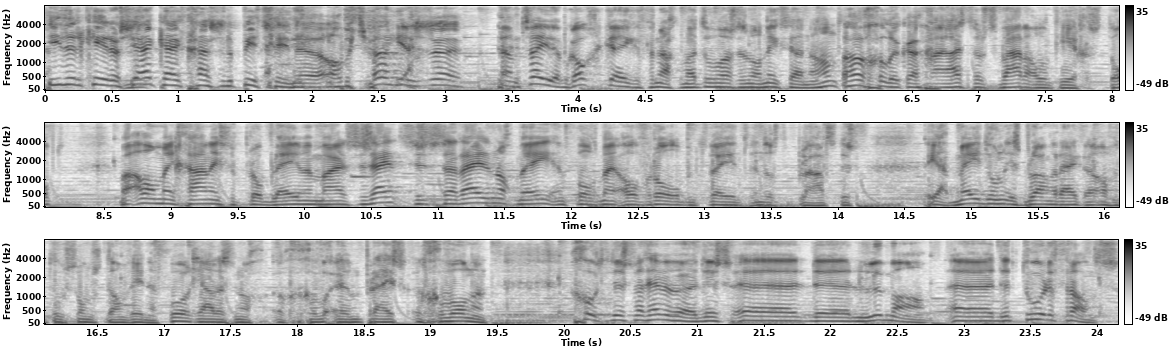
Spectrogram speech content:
Iedere keer als jij kijkt gaan ze de pits in, uh, Albert-Jan. ja. Dus, uh... om twee uur heb ik ook gekeken vannacht, maar toen was er nog niks aan de hand. Oh, gelukkig. Maar ze waren al een keer gestopt. Maar allemaal mechanische problemen. Maar ze, zijn, ze, ze rijden nog mee en volgens mij overal op een 22e plaats. Dus ja, meedoen is belangrijker af en toe soms dan winnen. Vorig jaar hadden ze nog een, een prijs gewonnen. Goed, dus wat hebben we? Dus uh, de Le Mans, uh, de Tour de France.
